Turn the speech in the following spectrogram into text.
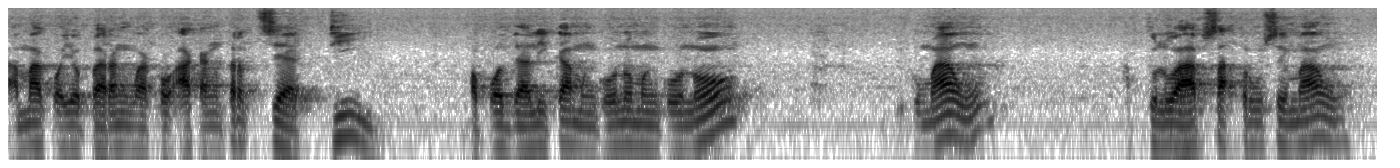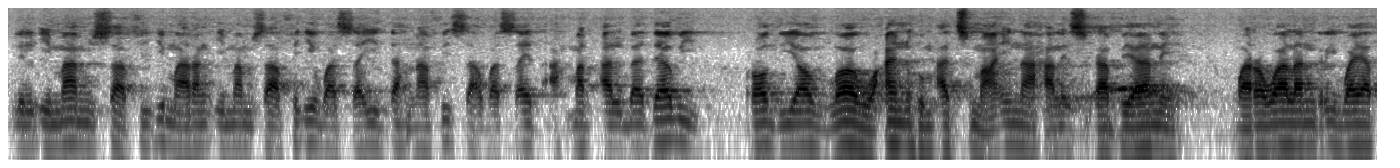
kama kaya barang wako akan terjadi. Apa dalika mengkono-mengkono. Iku mau. Abdul Wahab sak teruse mau. Lil Imam Syafi'i marang Imam Syafi'i wa Sayyidah Nafisah wa Ahmad Al-Badawi radhiyallahu anhum ajma'ina halis kabehane warwalan riwayat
